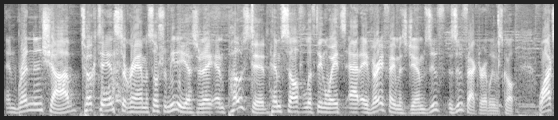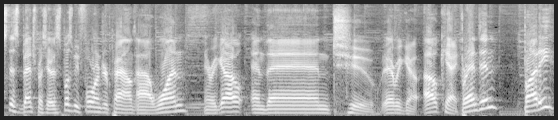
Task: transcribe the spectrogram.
And Brendan Schaub took to Instagram and social media yesterday and posted himself lifting weights at a very famous gym, Zoo, Zoo Factor, I believe it's called. Watch this bench press here. It's supposed to be 400 pounds. Uh, one, there we go, and then two. There we go. Okay, Brendan, buddy,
